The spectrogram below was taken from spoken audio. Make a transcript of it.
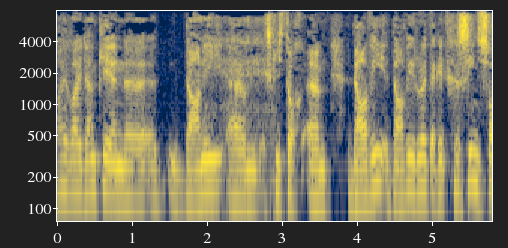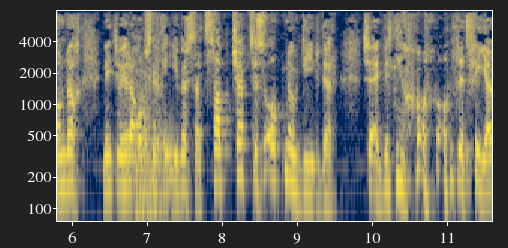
Baie baie dankie en uh, Dani, ehm um, ekskuus tog, ehm um, Dawie, Dawie Rood, ek het gesien Sondag net weer 'n opskrif iewers dat slap chips is ook nou duurder. So ek weet nie of dit vir jou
